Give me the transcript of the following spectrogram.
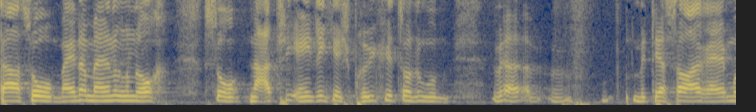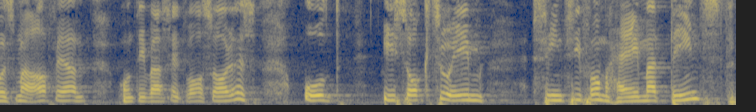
da so meiner Meinung nach so Nazi-ähnliche Sprüche, sondern äh, mit der Sauerei muss man aufhören und ich weiß nicht was alles. Und ich sag zu ihm, sind Sie vom Heimatdienst?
